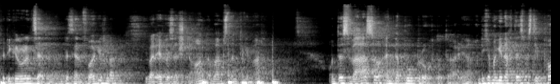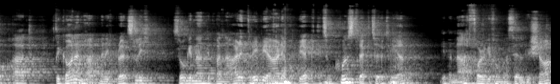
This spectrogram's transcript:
für die Kronenzeitung. Haben das dann vorgeschlagen. Die waren etwas erstaunt, aber haben es dann gemacht. Und das war so ein Tabubruch total. Ja. Und ich habe mir gedacht, das, was die Pop-Art begonnen hat, nämlich plötzlich sogenannte banale, triviale Objekte zum Kunstwerk zu erklären, in der Nachfolge von Marcel Duchamp,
